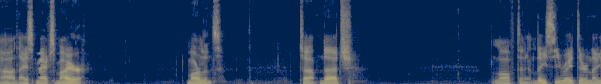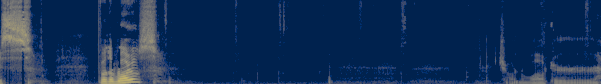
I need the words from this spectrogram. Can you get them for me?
Ah, nice Max Meyer. Marlins. Top notch. Lofton and Lacy right there. Nice for the Royals. Jordan Walker.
